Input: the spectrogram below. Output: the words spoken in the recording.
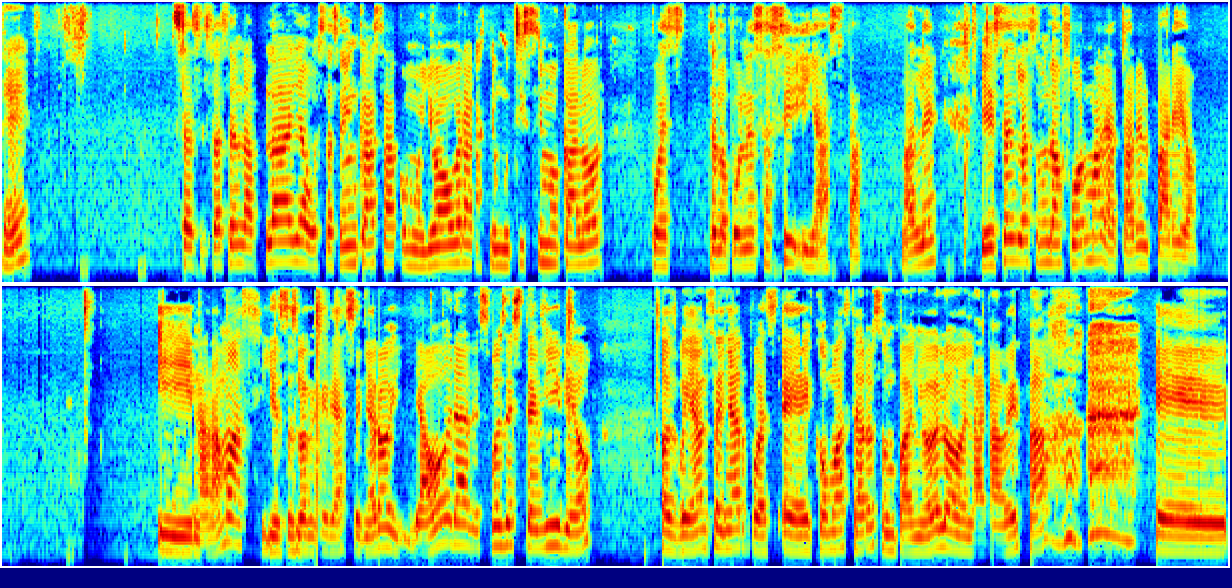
¿eh? o sea si estás en la playa o estás en casa como yo ahora que hace muchísimo calor pues te lo pones así y ya está ¿vale? y esta es la segunda forma de atar el pareo y nada más, y eso es lo que quería enseñar hoy. Y ahora, después de este vídeo, os voy a enseñar pues eh, cómo ataros un pañuelo en la cabeza eh,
